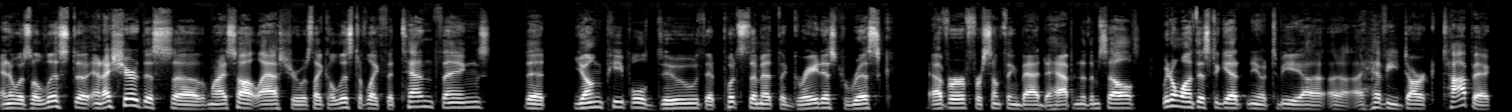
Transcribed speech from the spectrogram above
and it was a list. Of, and I shared this uh, when I saw it last year. It was like a list of like the ten things that young people do that puts them at the greatest risk ever for something bad to happen to themselves. We don't want this to get you know to be a, a heavy, dark topic,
